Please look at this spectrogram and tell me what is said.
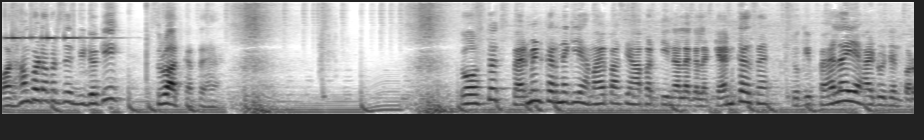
और हम फटाफट से इस वीडियो की शुरुआत करते हैं। तो दोस्तों एक्सपेरिमेंट करने के लिए हमारे पास यहाँ पर तीन अलग अलग केमिकल्स हैं, जो कि पहला है हाइड्रोजन पर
